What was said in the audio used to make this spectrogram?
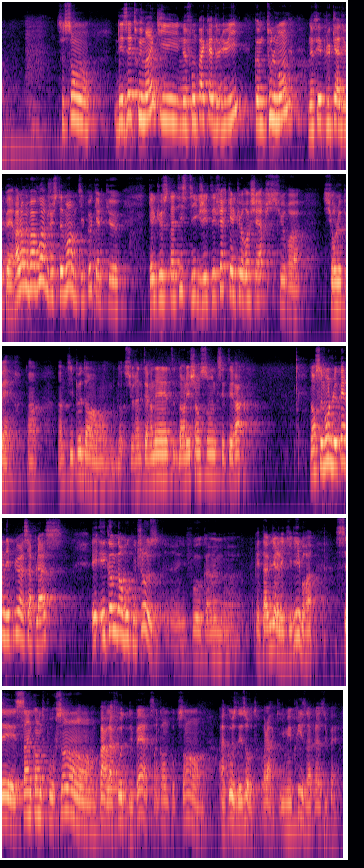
Ce sont des êtres humains qui ne font pas cas de lui, comme tout le monde ne fait plus cas du Père. Alors on va voir justement un petit peu quelques, quelques statistiques. J'ai été faire quelques recherches sur, euh, sur le Père, hein. un petit peu dans, sur Internet, dans les chansons, etc. Dans ce monde, le Père n'est plus à sa place. Et, comme dans beaucoup de choses, euh, il faut quand même euh, rétablir l'équilibre. C'est 50% par la faute du Père, 50% à cause des autres, voilà, qui méprisent la place du Père.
